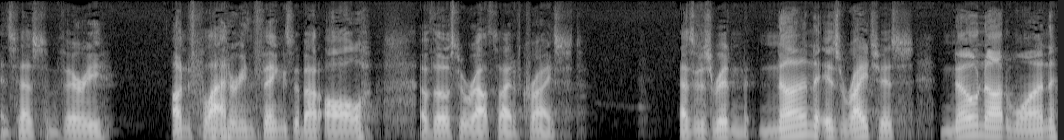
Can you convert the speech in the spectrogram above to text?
and says some very unflattering things about all of those who are outside of Christ. As it is written, none is righteous, no, not one.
